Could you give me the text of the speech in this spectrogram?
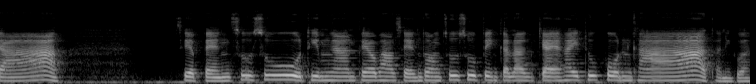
จ้า เสียแปงสู้ๆทีมงานแพรวพาวแสงทองสู้ๆเป็นกำลังใจให้ทุกคนค่ะท่านี้กว่า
